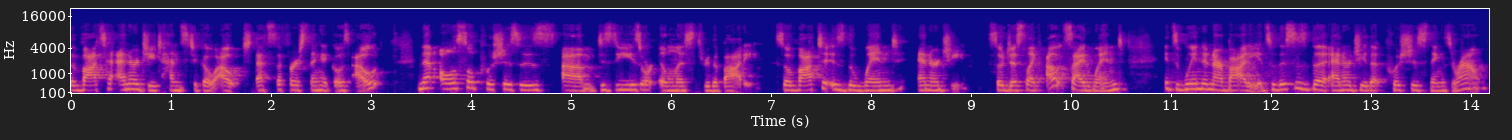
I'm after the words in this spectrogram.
the vata energy tends to go out. That's the first thing it goes out. And that also pushes um, disease or illness through the body. So, vata is the wind energy. So, just like outside wind, it's wind in our body. And so, this is the energy that pushes things around.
